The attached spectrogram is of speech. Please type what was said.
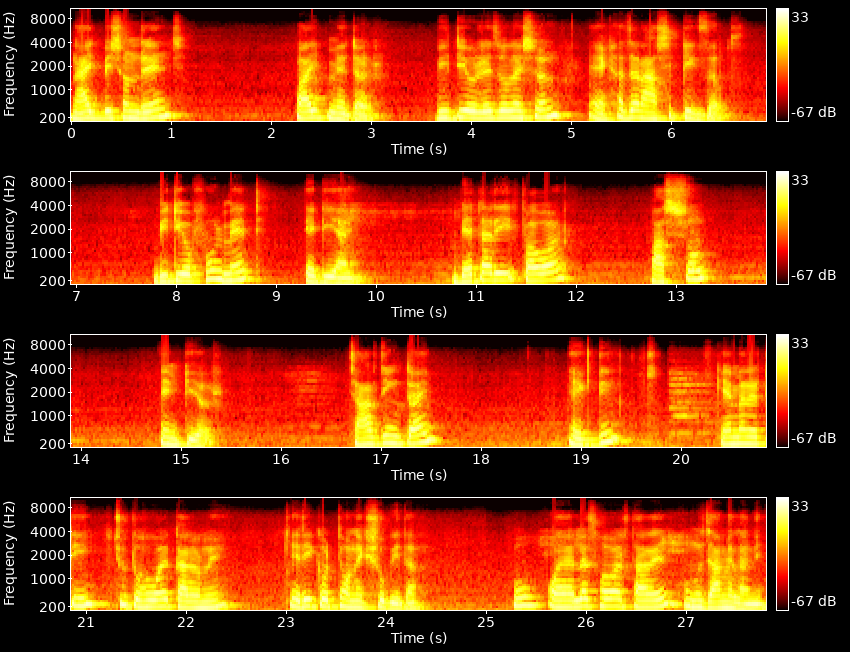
night vision range five metre video resolution এক হাজার আশি pixels video format AVI battery power পাঁচশো এমপিয়ার চার্জিং টাইম একদিন। ক্যামেরাটি ছোটো হওয়ার কারণে ক্যারি করতে অনেক সুবিধা। ও ওয়্যারলেস হওয়ার তারে কোনো ঝামেলা নেই।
